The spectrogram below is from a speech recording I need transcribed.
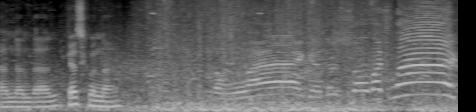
Done, done, done. You guys can win now. The lag. There's so much lag.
